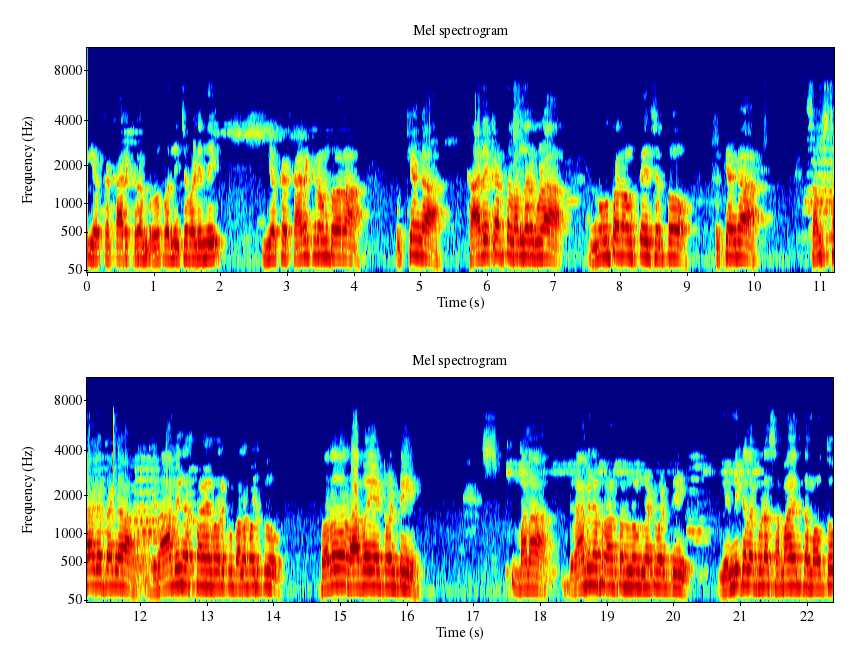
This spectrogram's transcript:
ఈ యొక్క కార్యక్రమం రూపొందించబడింది. ఈ యొక్క కార్యక్రమం ద్వారా ముఖ్యంగా కార్యకర్తలందరూ కూడా నూతన ఉద్దేశంతో ముఖ్యంగా సంస్థాగతంగా గ్రామీణ స్థాయి వరకు బలపడుతూ త్వరలో రాబోయేటువంటి మన గ్రామీణ ప్రాంతంలో ఉన్నటువంటి ఎన్నికలకు కూడా సమాయత్తమవుతూ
